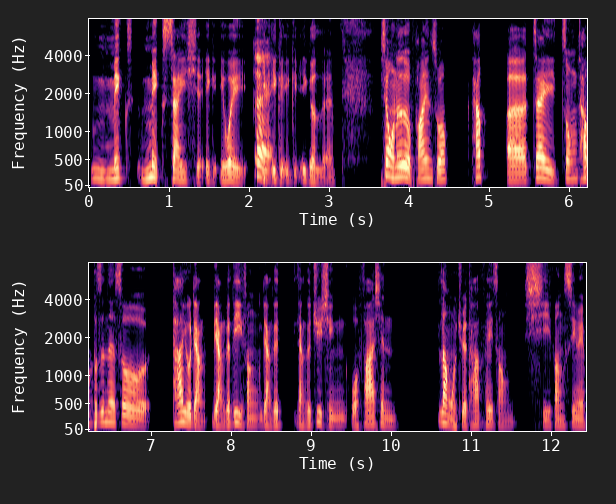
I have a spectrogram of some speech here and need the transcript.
Mix mix 在一起一个一位一个一个一个人，像我那时候发现说他呃在中他不是那时候他有两两个地方两个两个剧情，我发现让我觉得他非常西方，是因为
